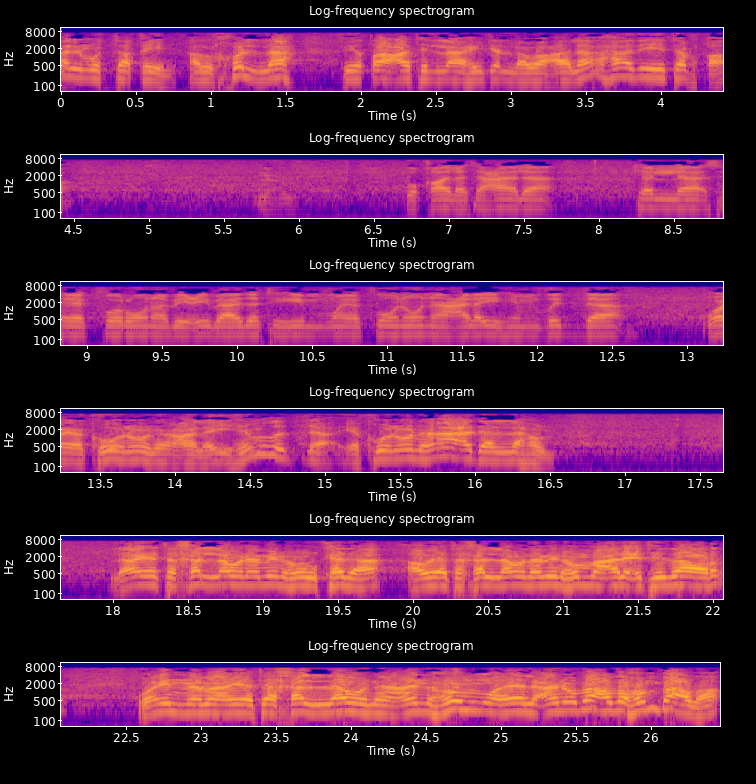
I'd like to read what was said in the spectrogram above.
المتقين الخلة في طاعة الله جل وعلا هذه تبقى. نعم. وقال تعالى كلا سيكفرون بعبادتهم ويكونون عليهم ضدا. ويكونون عليهم ضدا يكونون أعدى لهم. لا يتخلون منهم كذا أو يتخلون منهم مع الاعتذار وإنما يتخلون عنهم ويلعن بعضهم بعضا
